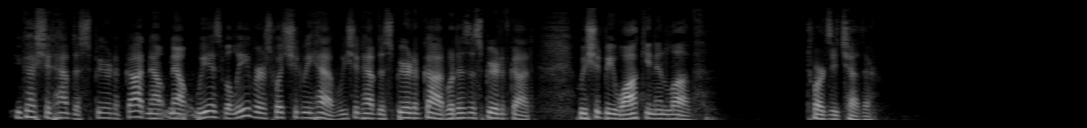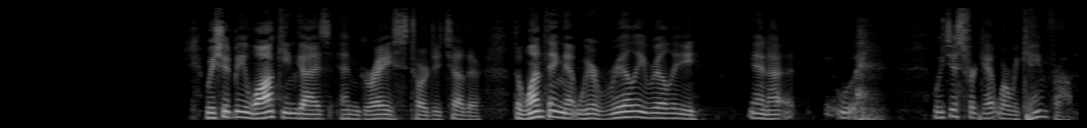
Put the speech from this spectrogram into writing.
You guys should have the Spirit of God. Now, now, we as believers, what should we have? We should have the Spirit of God. What is the Spirit of God? We should be walking in love towards each other. We should be walking, guys, in grace towards each other. The one thing that we're really, really, and uh, we just forget where we came from.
